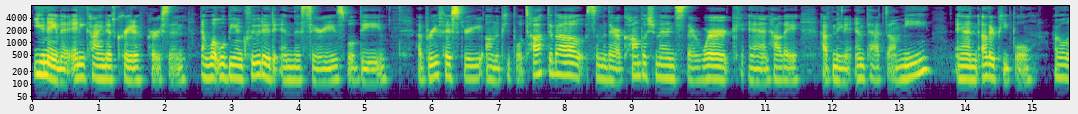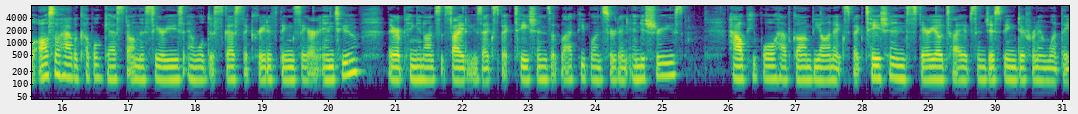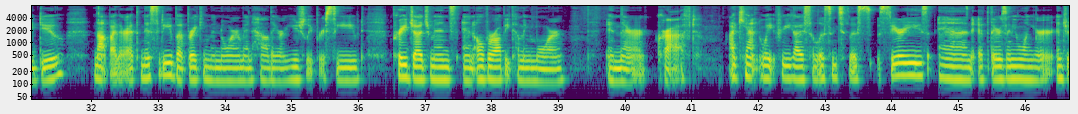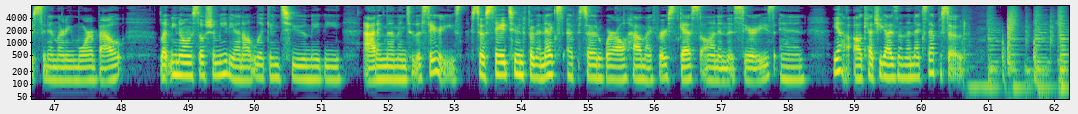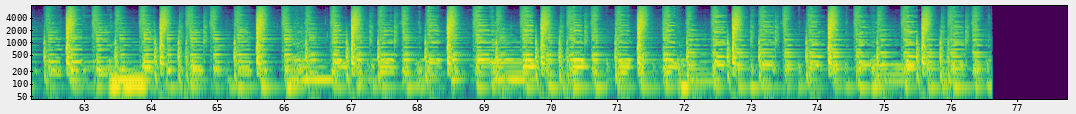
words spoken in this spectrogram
you name it, any kind of creative person. And what will be included in this series will be a brief history on the people talked about, some of their accomplishments, their work, and how they have made an impact on me and other people. I will also have a couple guests on this series and we'll discuss the creative things they are into, their opinion on society's expectations of Black people in certain industries, how people have gone beyond expectations, stereotypes, and just being different in what they do, not by their ethnicity, but breaking the norm and how they are usually perceived, prejudgments, and overall becoming more in their craft. I can't wait for you guys to listen to this series. And if there's anyone you're interested in learning more about, let me know on social media and I'll look into maybe adding them into the series. So stay tuned for the next episode where I'll have my first guest on in this series. And yeah, I'll catch you guys on the next episode.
